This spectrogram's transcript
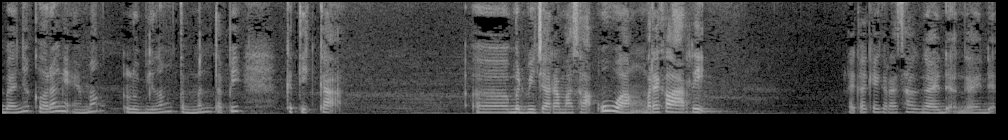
banyak orang yang emang lu bilang temen tapi ketika uh, berbicara masalah uang mereka lari. Mereka kayak ngerasa nggak ada nggak ada.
